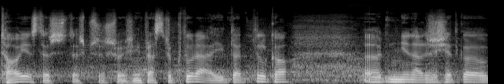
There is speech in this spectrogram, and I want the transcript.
to jest też, też przyszłość, infrastruktura i to tylko Nie należy się tylko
